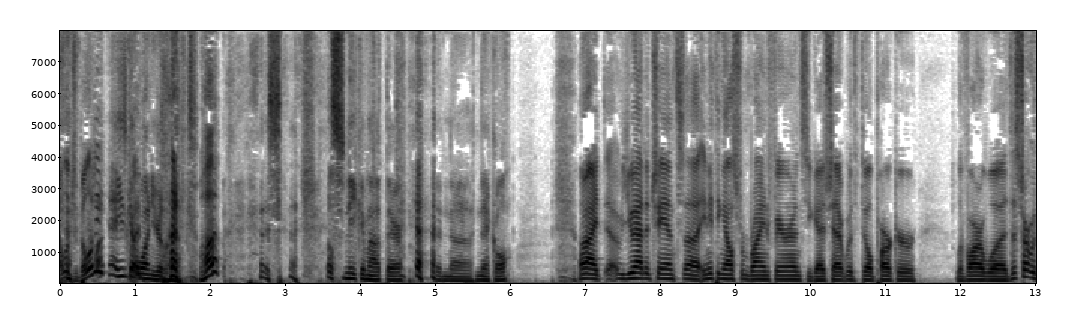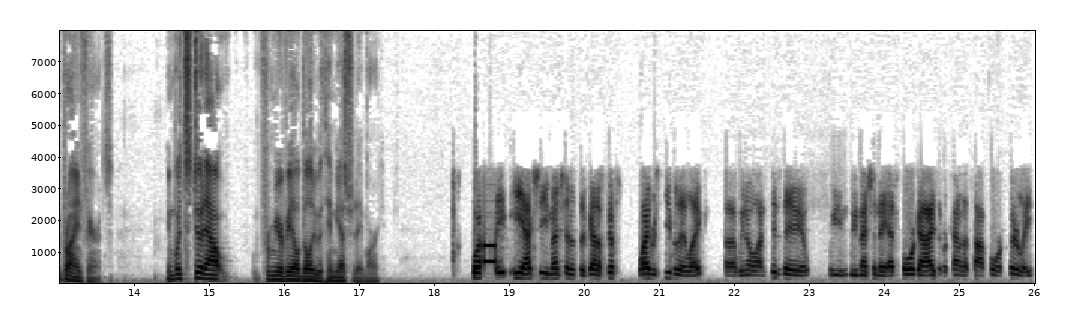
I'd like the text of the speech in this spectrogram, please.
eligibility? Yeah, he's got one year left. huh? They'll sneak him out there in uh, nickel. All right, uh, you had a chance. Uh, anything else from Brian Ferentz? You guys chat with Phil Parker, LeVar Woods. Let's start with Brian Ferentz. And what stood out from your availability with him yesterday, Mark? Well, he- he actually mentioned that they've got a fifth wide receiver they like. Uh, we know on Tuesday we, we mentioned they had four guys that were kind of the top four clearly,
